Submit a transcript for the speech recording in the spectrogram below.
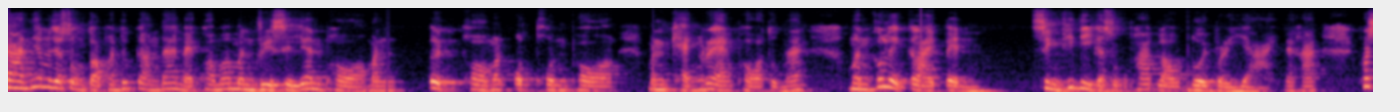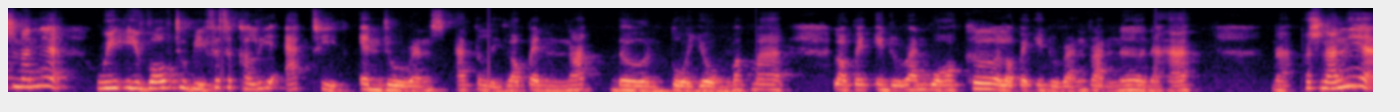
การที่มันจะส่งต่อพันธุกรรมได้หมายความว่ามัน resilient พอ มันอึดพอ มันอดทนพอ มันแข็งแรงพอถูกไหมมันก็เลยกลายเป็นสิ่งที่ดีกับสุขภาพเราโดยปริยายนะคะ เพราะฉะนั้นเนี่ย we evolve to be physically active endurance athlete เราเป็นนักเดินตัวยงมาก ๆ เราเป็น endurance walker เราเป็น endurance runner นะคะนะเพราะฉะนั้นเนี่ย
